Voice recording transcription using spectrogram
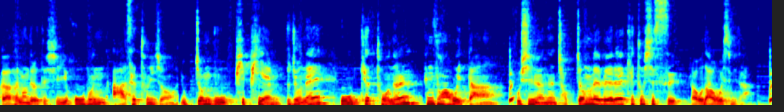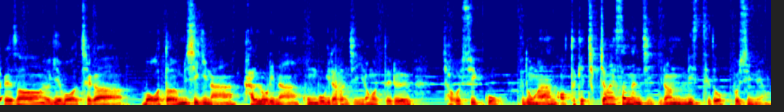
아까 설명드렸듯이 호흡은 아세톤이죠. 6.9 ppm 수준의 호흡 케톤을 생성하고 있다. 보시면은 적정 레벨의 ketosis라고 나오고 있습니다. 그래서 여기에 뭐 제가 먹었던 음식이나 칼로리나 공복이라든지 이런 것들을 적을 수 있고 그동안 어떻게 측정했었는지 이런 리스트도 볼 수 있네요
